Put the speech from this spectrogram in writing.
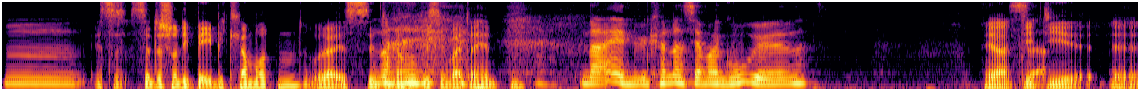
Hm. Ist das, sind das schon die Babyklamotten oder ist, sind die noch ein bisschen weiter hinten? Nein, wir können das ja mal googeln. Ja, die, So. die, äh,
